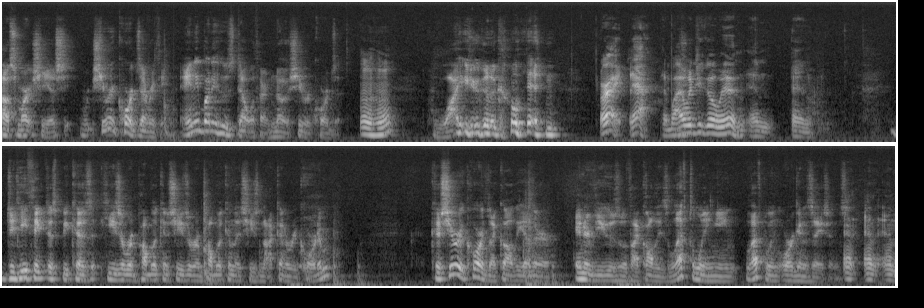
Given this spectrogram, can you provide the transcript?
how smart she is. She, she records everything. Anybody who's dealt with her knows she records it. Mm-hmm. Why are you going to go in? Right. Yeah. And why would you go in and and Did he think just because he's a Republican, she's a Republican, that she's not going to record him? Because she records like all the other interviews with like all these left winging left wing organizations and, and and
